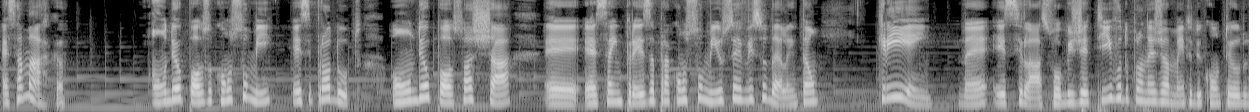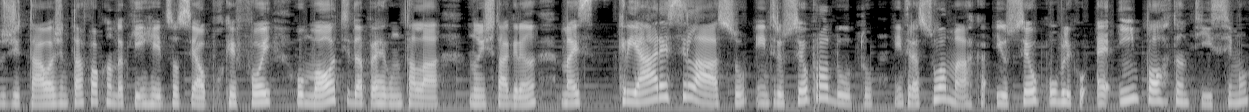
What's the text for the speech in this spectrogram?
essa marca onde eu posso consumir esse produto, onde eu posso achar é, essa empresa para consumir o serviço dela. Então, criem né, esse laço. O objetivo do planejamento de conteúdo digital, a gente está focando aqui em rede social porque foi o mote da pergunta lá no Instagram, mas criar esse laço entre o seu produto, entre a sua marca e o seu público é importantíssimo.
